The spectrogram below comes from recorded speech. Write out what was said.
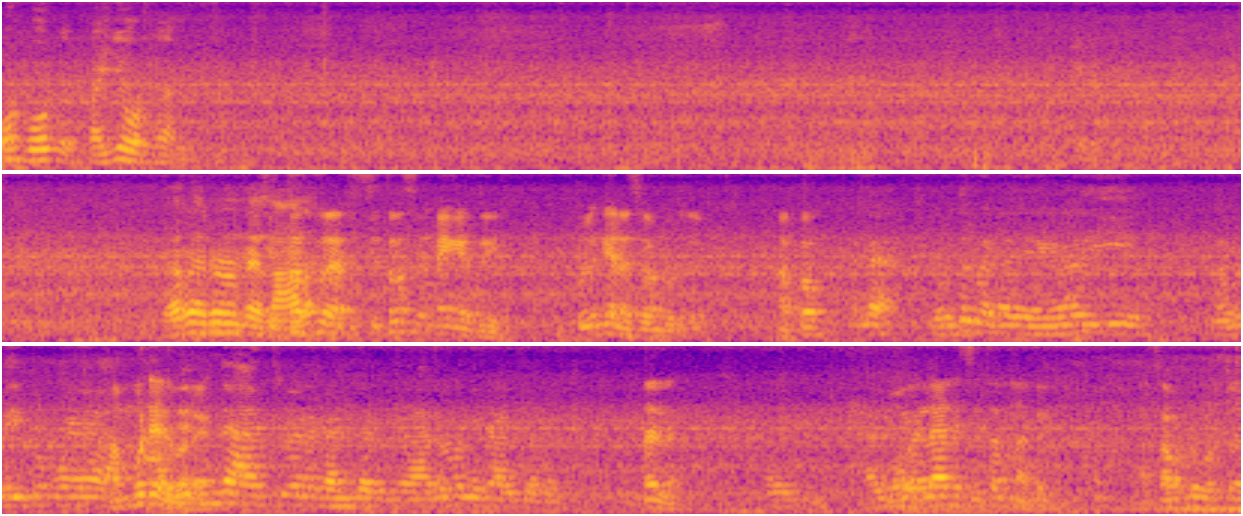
ഓർക്ക് ഓർക്ക് പയ്യെ. വേറെ ചിത്ര സിനിമയ്ക്കകത്ത് പുള്ളിക്കാരെ സൗണ്ട് കൊടുത്തത് അപ്പം അല്ല ഈ നമ്മുടെ ഇപ്പൊ പോയ അതല്ല. മോഹൻലാലിന്റെ ചിത്രത്തിനകത്ത് സൗണ്ട് കൊടുത്തത്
